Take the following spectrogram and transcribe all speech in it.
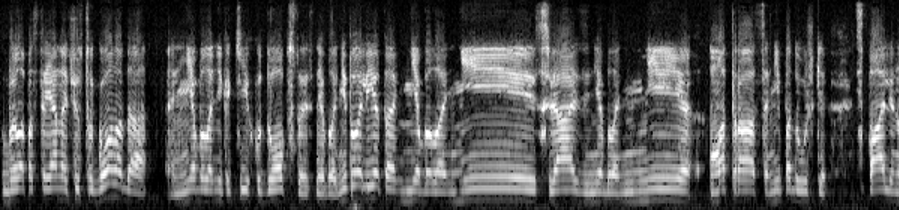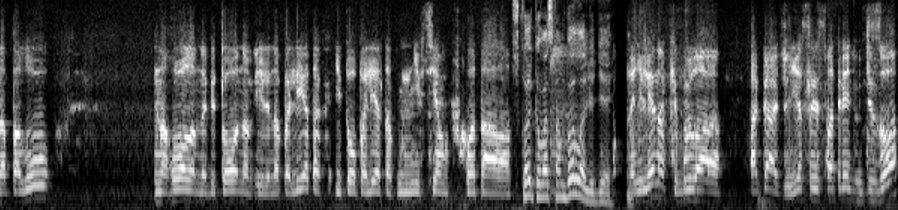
Было постоянное чувство голода, не было никаких удобств, то есть не было ни туалета, не было ни связи, не было ни матраса, ни подушки. Спали на полу, на голом, на бетонном или на палетах, и то палетов не всем хватало. Сколько вас там было людей? На Еленовке было, опять же, если смотреть в ДИЗО,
